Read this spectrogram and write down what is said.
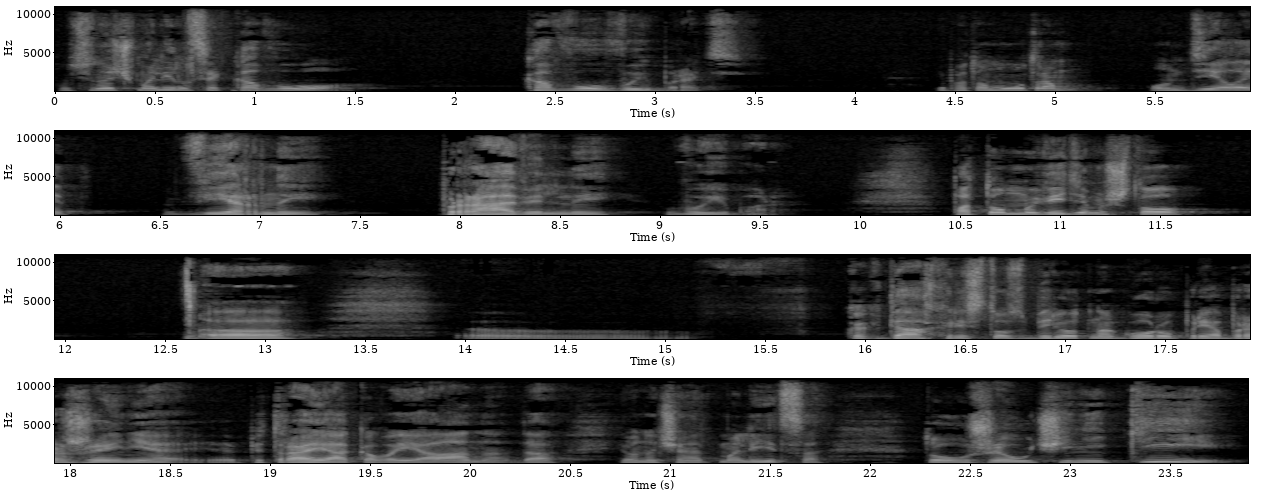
он всю ночь молился, кого? Кого выбрать? И потом утром он делает верный, правильный выбор. Потом мы видим, что э, Э, когда Христос берет на гору преображения э, Петра, Иакова и Иоанна, да, и он начинает молиться, то уже ученики,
